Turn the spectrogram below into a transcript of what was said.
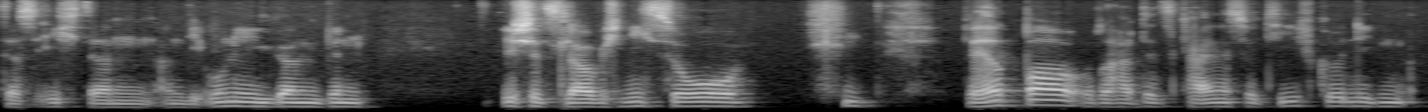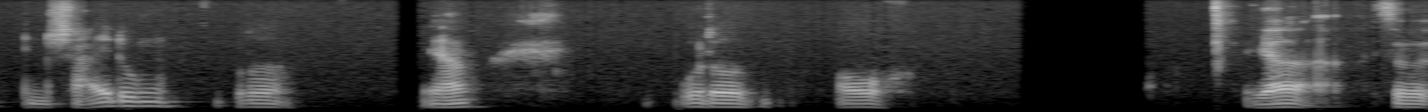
dass ich dann an die Uni gegangen bin. Ist jetzt, glaube ich, nicht so wertbar oder hat jetzt keine so tiefgründigen Entscheidungen oder ja, oder auch ja, also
